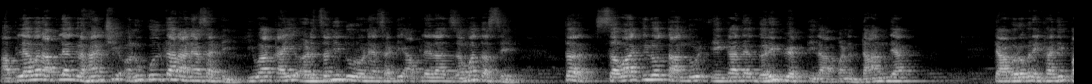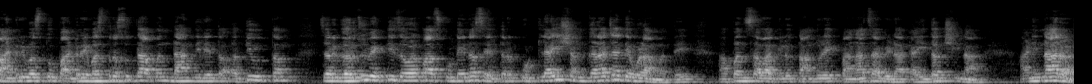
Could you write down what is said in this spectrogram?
आपल्यावर आपल्या ग्रहांची अनुकूलता राहण्यासाठी किंवा काही अडचणी दूर होण्यासाठी आपल्याला जमत असेल तर सव्वा किलो तांदूळ एखाद्या गरीब व्यक्तीला आपण दान द्या. त्याबरोबर एखादी पांढरी वस्तू पांढरे वस्त्र सुद्धा आपण दान दिले तर अतिउत्तम. जर गरजू व्यक्ती जवळपास कुठे नसेल तर कुठल्याही शंकराच्या देवळामध्ये आपण सव्वा किलो तांदूळ एक पानाचा विडा काही दक्षिणा आणि नारळ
